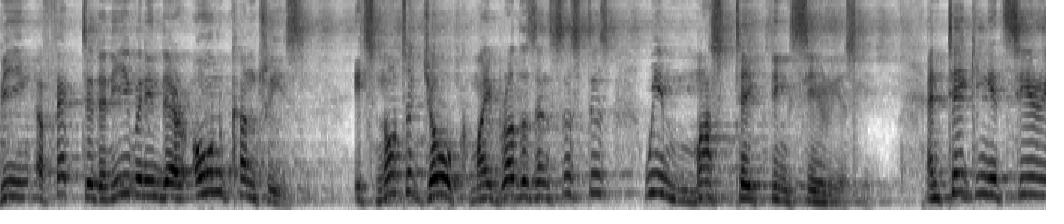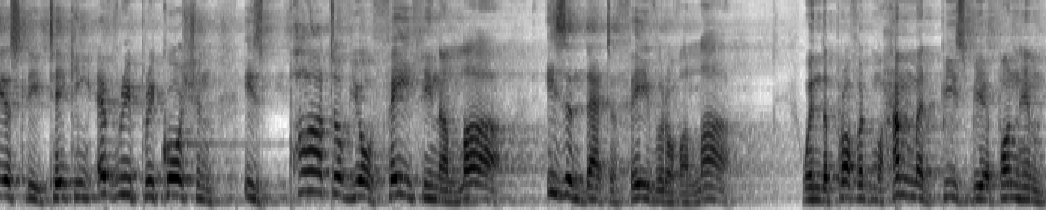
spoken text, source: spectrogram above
being affected, and even in their own countries, it's not a joke, my brothers and sisters. We must take things seriously. And taking it seriously, taking every precaution is part of your faith in Allah. Isn't that a favor of Allah? When the Prophet Muhammad, peace be upon him,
